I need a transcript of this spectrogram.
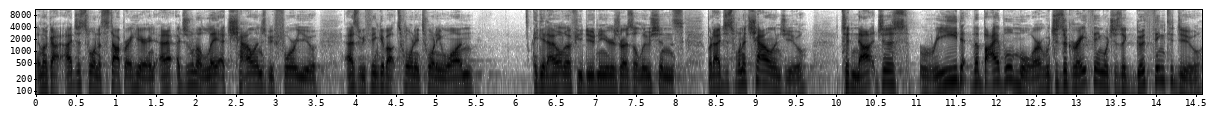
And look, I, I just want to stop right here and I just want to lay a challenge before you as we think about 2021. Again, I don't know if you do New Year's resolutions, but I just want to challenge you to not just read the Bible more, which is a great thing, which is a good thing to do,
